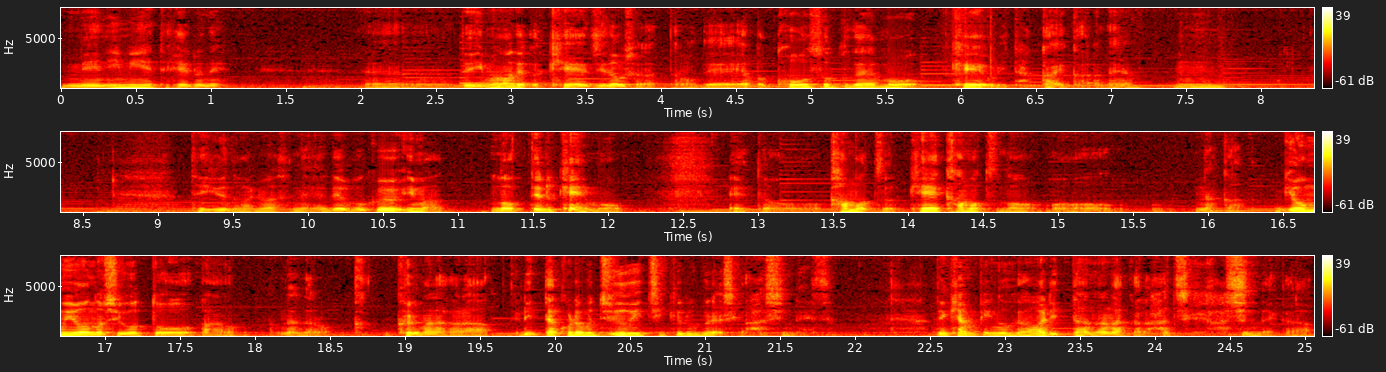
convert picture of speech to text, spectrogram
目に見えて減るね。で今までが軽自動車だったのでやっぱ高速代も軽より高いからね。うん。っていうのはありますね。で僕今乗ってる軽もえっ、ー、と貨物軽貨物のなんか業務用の仕事あのなんだろう車だからリッターこれも11キロぐらいしか走んないですよ。でキャンピングカーはリッター7から8しか走んないから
